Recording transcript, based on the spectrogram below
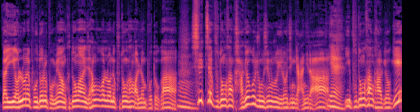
그러니까 이 언론의 보도를 보면 그동안 이제 한국 언론의 부동산 관련 보도가 음. 실제 부동산 가격을 중심으로 이루어진 게 아니라 예. 이 부동산 가격이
